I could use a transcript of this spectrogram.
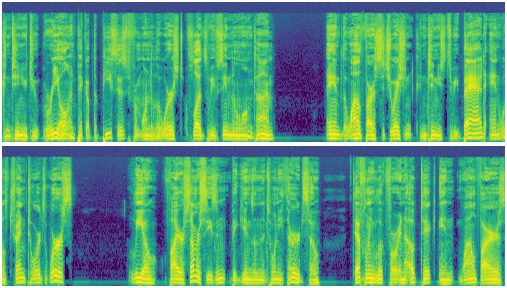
continue to reel and pick up the pieces from one of the worst floods we've seen in a long time. And the wildfire situation continues to be bad and will trend towards worse. Leo fire summer season begins on the 23rd, so definitely look for an uptick in wildfires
